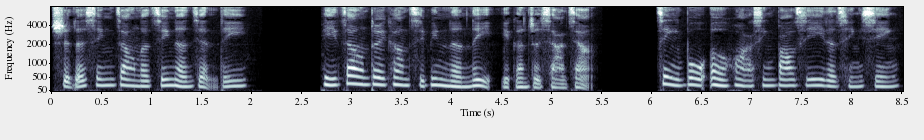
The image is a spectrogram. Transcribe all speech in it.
使得心脏的机能减低，脾脏对抗疾病能力也跟着下降，进一步恶化心包记忆的情形，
